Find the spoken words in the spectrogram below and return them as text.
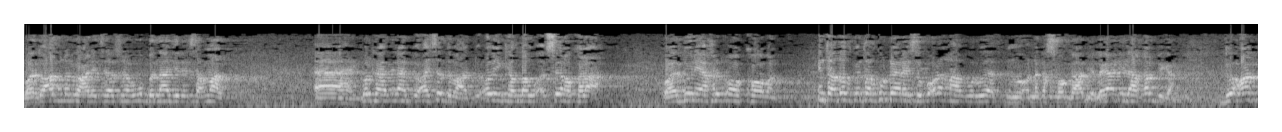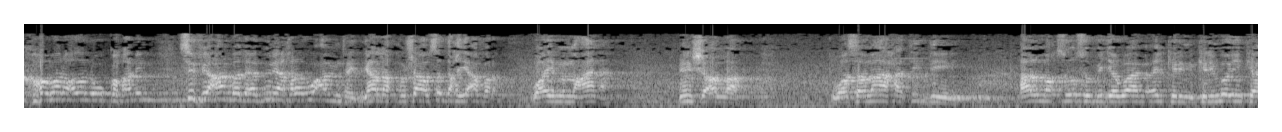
waa ducada nabiga alay sala slam ugu badnaan jiray isticmaalka kolkaad inaad ducayso dabca ducooyinka sin oo kale ah oo adduunya akhir oo kooban. Intaad dadku intaad ku dheerayso ku odhan lahaa warwadaad naga soo gaabiyo. Lagaa dhilaa qalbiga. Duca kooban oo adan lagu kohanin. Si fiican baad adduunya aakhirada ugu camimtay yalla xushaa oo saddex iyo afar. Waa ima macaan ah. In sha allah. Wa samaaxati ddiini almaqsuusu bijawaamici lkelimi kelimooyinka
